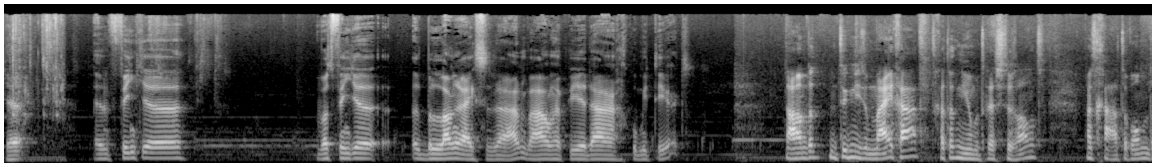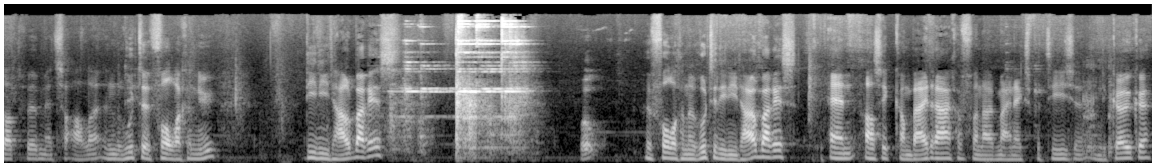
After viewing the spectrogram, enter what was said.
Ja. En vind je, wat vind je het belangrijkste daaraan? Waarom heb je je daaraan gecommitteerd? Nou, omdat het natuurlijk niet om mij gaat. Het gaat ook niet om het restaurant. Maar het gaat erom dat we met z'n allen een route volgen nu die niet houdbaar is. Wow. We volgen een route die niet houdbaar is. En als ik kan bijdragen vanuit mijn expertise in de keuken...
